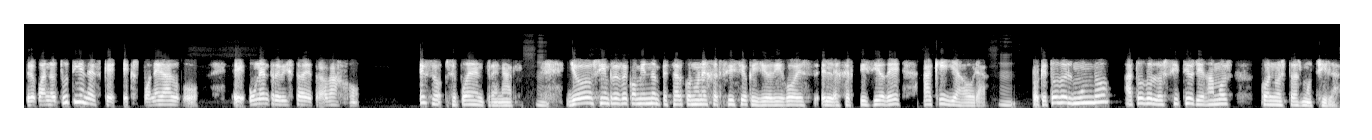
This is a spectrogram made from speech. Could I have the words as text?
Pero cuando tú tienes que exponer algo, eh, una entrevista de trabajo, eso se puede entrenar. Mm. Yo siempre recomiendo empezar con un ejercicio que yo digo es el ejercicio de aquí y ahora. Mm. Porque todo el mundo, a todos los sitios llegamos con nuestras mochilas.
